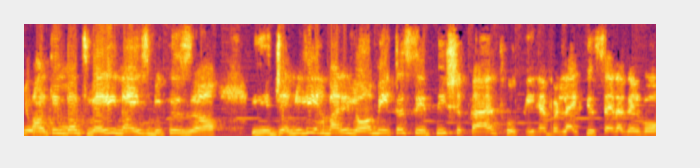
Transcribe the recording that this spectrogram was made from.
You I think that's very nice because ये जनरली हमारे लॉ मेकर्स से इतनी शिकायत होती है बट लाइक यू सेड अगर वो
